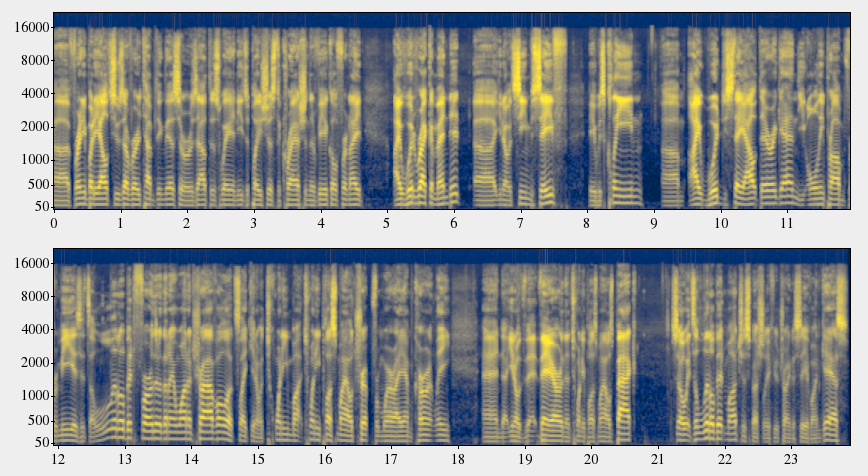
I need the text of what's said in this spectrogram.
uh, for anybody else who's ever attempting this or is out this way and needs a place just to crash in their vehicle for a night, I would recommend it. Uh, you know, it seemed safe. It was clean. Um, I would stay out there again. The only problem for me is it's a little bit further than I want to travel. It's like you know a 20, 20 plus mile trip from where I am currently, and uh, you know th- there and then 20 plus miles back. So it's a little bit much, especially if you're trying to save on gas.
